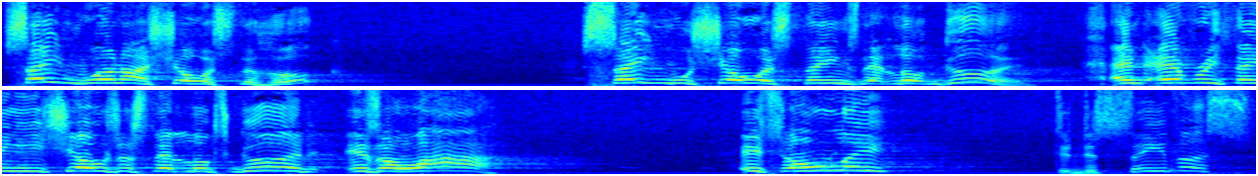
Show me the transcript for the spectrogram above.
Satan will not show us the hook. Satan will show us things that look good. And everything he shows us that looks good is a lie. It's only to deceive us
